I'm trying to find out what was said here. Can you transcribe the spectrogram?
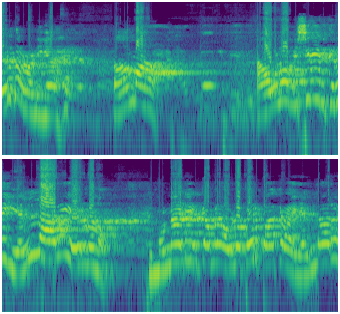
எழுதணும் நீங்கள் ஆமாம் அவ்வளோ விஷயம் இருக்குது. எல்லாரும் எழுதணும். முன்னாடி இருக்கவங்கள அவ்வளோ பேர் பார்க்குறா. எல்லாரும்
